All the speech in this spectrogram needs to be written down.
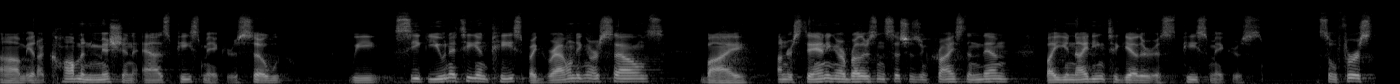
um, in a common mission as peacemakers. So we seek unity and peace by grounding ourselves, by understanding our brothers and sisters in Christ, and then by uniting together as peacemakers. So, first,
